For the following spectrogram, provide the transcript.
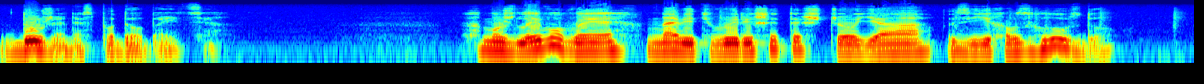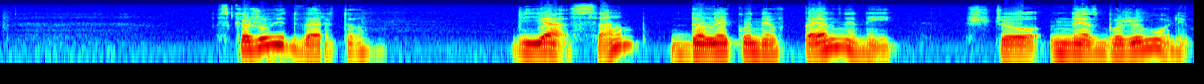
Дуже не сподобається. Можливо, ви навіть вирішите, що я з'їхав з глузду. Скажу відверто, я сам далеко не впевнений, що не збожеволів.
